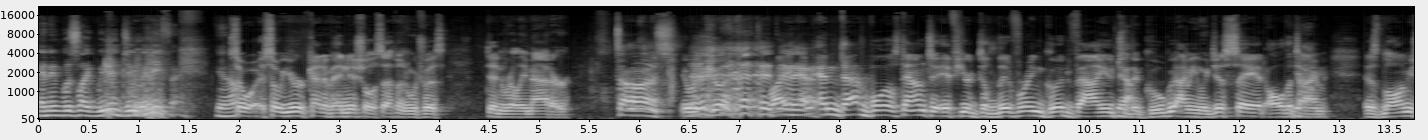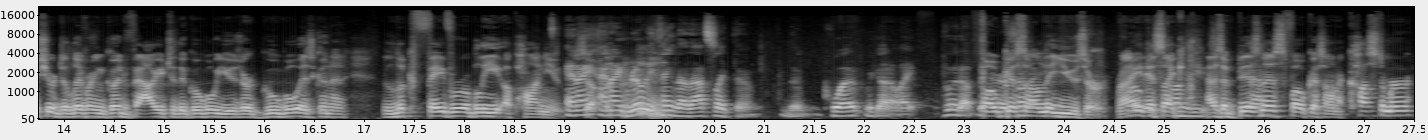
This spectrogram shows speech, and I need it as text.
and it was like we didn't do anything. You know, So so your kind of initial assessment, which was didn't really matter. To us, It was good, right? Yeah. And, and that boils down to if you're delivering good value to Yeah. the Google. I mean, we just say it all the Yeah. time. As long as you're delivering good value to the Google user, Google is going to look favorably upon you. and I and I really think that that's like the the quote we gotta like put up there. focus on the user, right? Focus it's like on the user. as a business, focus on a customer,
